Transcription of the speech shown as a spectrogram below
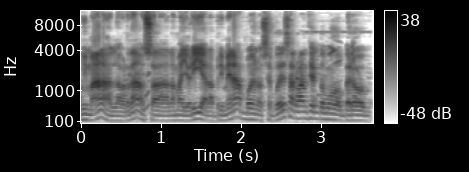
Muy malas, la verdad. O sea, la mayoría. La primera, bueno, se puede salvar en cierto modo, pero.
